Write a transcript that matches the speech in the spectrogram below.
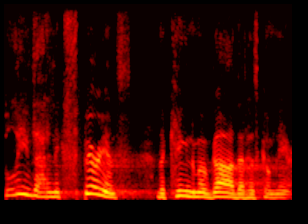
Believe that and experience the kingdom of God that has come near.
